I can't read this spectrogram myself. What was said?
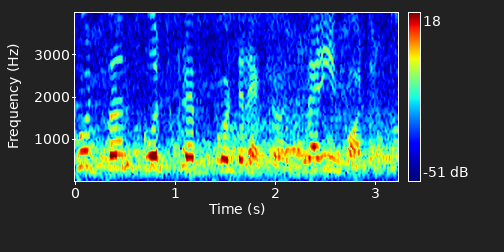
good film good script good directors very important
